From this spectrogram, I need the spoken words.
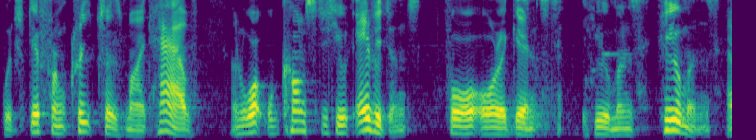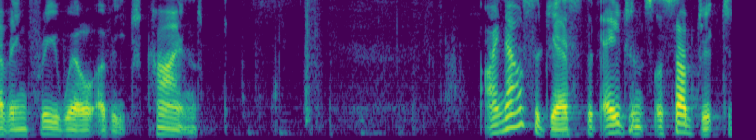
which different creatures might have, and what will constitute evidence for or against humans, humans having free will of each kind. I now suggest that agents are subject to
